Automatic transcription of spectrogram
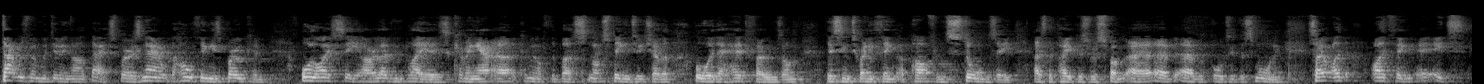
that was when we're doing our best. Whereas now the whole thing is broken. All I see are 11 players coming out, uh, coming off the bus, not speaking to each other, or with their headphones on, listening to anything apart from Stormzy, as the papers uh, uh, uh, reported this morning. So I, I think it's.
